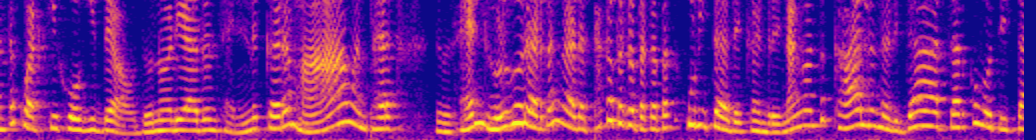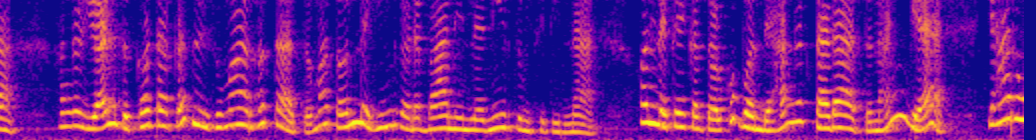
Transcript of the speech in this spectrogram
ಅಂತ ಕೊಟ್ಕಿಗೆ ಹೋಗಿದ್ದೆ. ಹೌದು ನೋಡಿ, ಅದೊಂದು ಸಣ್ಣ ಕರ ಒಂಥರ, ಸಣ್ಣ ಹುಡುಗರು ಆಡ್ದಂಗೆ ಆಡ, ತಕ ತಕ ತಕ ತಕ ಕುಣಿತಾ ಇದೆ ಕಣ್ರಿ. ನಂಗಂತೂ ಕಾಲು ನೋಡಿ ಜಾರ್ ಜಾರ್ಕೊ ಓದಿತ್ತ ಹಂಗಾಗಿ ಎಳ್ದು ಕಟಾಕದು ಸುಮಾರು ಹೊತ್ತಾಯ್ತು. ಮತ್ತು ಅಲ್ಲೇ ಹಿಂದ್ಗಡೆ ಬಾನಿಲ್ಲೇ ನೀರು ತುಂಬಿಸಿಟ್ಟಿದ್ನ. ಅಲ್ಲೇ ಕೈ ಕಾಲು ತೊಳ್ಕೊ ಬಂದೆ. ಹಂಗಾಗಿ ತಡ ಆಯ್ತು. ನಂಗೆ ಯಾರೋ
